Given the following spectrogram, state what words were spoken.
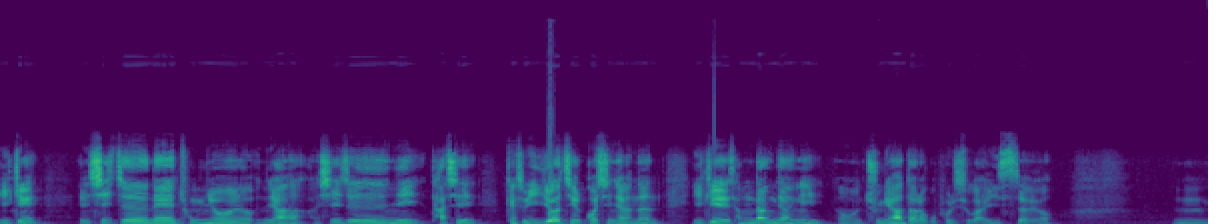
이게 시즌의 종료냐, 시즌이 다시 계속 이어질 것이냐는 이게 상당량이 어, 중요하다라고 볼 수가 있어요. 음,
